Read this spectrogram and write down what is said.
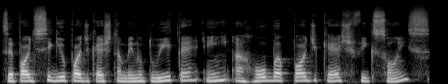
Você pode seguir o podcast também no Twitter em podcastficções,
